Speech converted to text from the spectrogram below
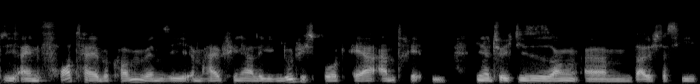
sie einen Vorteil bekommen, wenn sie im Halbfinale gegen Ludwigsburg eher antreten, die natürlich diese Saison ähm, dadurch, dass sie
